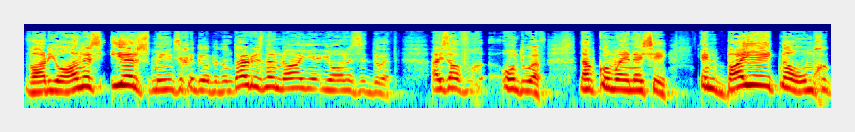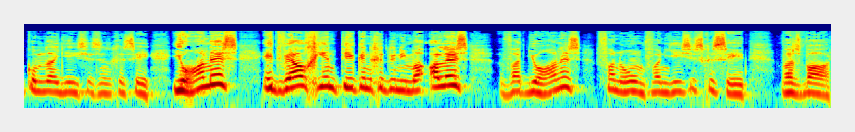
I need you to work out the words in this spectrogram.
waar Johannes eers mense gedoop het. Onthou dis nou na Johannes se dood. Hy sal onthoof. Dan kom hy en hy sê en baie het na hom gekom na Jesus en gesê: "Johannes het wel geen teken gedoen nie, maar alles wat Johannes van hom van Jesus gesê het, was waar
